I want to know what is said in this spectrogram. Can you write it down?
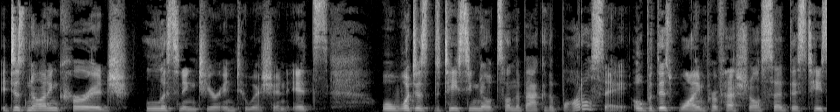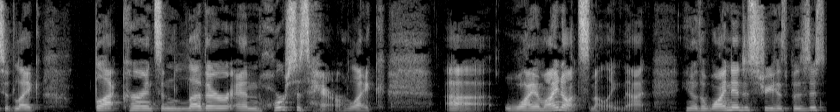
it does not encourage listening to your intuition it's well what does the tasting notes on the back of the bottle say? Oh but this wine professional said this tasted like black currants and leather and horse's hair. Like uh, why am i not smelling that? You know the wine industry has posi-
